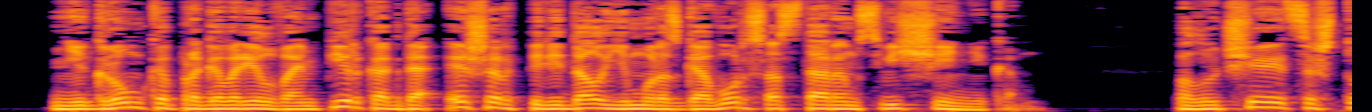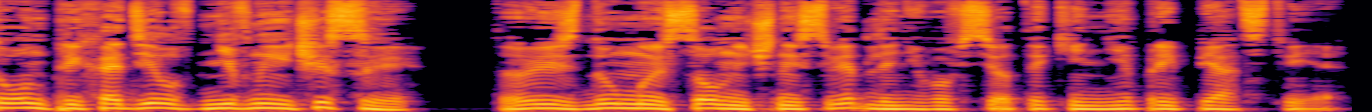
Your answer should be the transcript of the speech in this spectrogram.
— негромко проговорил вампир, когда Эшер передал ему разговор со старым священником. «Получается, что он приходил в дневные часы, то есть, думаю, солнечный свет для него все-таки не препятствие.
